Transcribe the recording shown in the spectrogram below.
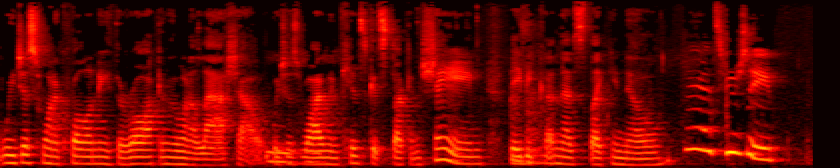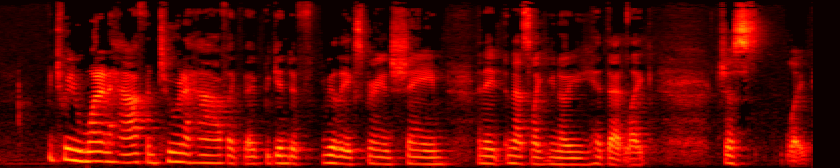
we just want to crawl underneath the rock and we want to lash out, mm-hmm. which is why mm-hmm. when kids get stuck in shame, they mm-hmm. become that's like, you know, eh, it's usually between one and a half and two and a half, like they begin to really experience shame. And, they, and that's like, you know, you hit that like just like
